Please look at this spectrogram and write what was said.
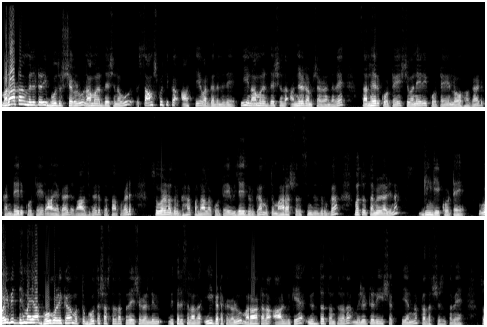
ಮರಾಠ ಮಿಲಿಟರಿ ಭೂದೃಶ್ಯಗಳು ನಾಮನಿರ್ದೇಶನವು ಸಾಂಸ್ಕೃತಿಕ ಆಸ್ತಿಯ ವರ್ಗದಲ್ಲಿದೆ. ಈ ನಾಮನಿರ್ದೇಶನದ ಹನ್ನೆರಡು ಅಂಶಗಳೆಂದರೆ ಸಲ್ಹೇರ್ ಕೋಟೆ, ಶಿವನೇರಿ ಕೋಟೆ, ಲೋಹಗಢ್, ಖಂಡೇರಿ ಕೋಟೆ, ರಾಯಗಢ್, ರಾಜ್ಗಢ್, ಪ್ರತಾಪ್ಗಢ್, ಸುವರ್ಣದುರ್ಗ ಪನಾಲಕೋಟೆ ವಿಜಯದುರ್ಗ ಮತ್ತು ಮಹಾರಾಷ್ಟ್ರದ ಸಿಂಧುದುರ್ಗ ಮತ್ತು ತಮಿಳುನಾಡಿನ ಗಿಂಗಿ ಕೋಟೆ. ವೈವಿಧ್ಯಮಯ ಭೌಗೋಳಿಕ ಮತ್ತು ಭೌತಶಾಸ್ತ್ರದ ಪ್ರದೇಶಗಳಲ್ಲಿ ವಿತರಿಸಲಾದ ಈ ಘಟಕಗಳು ಮರಾಠರ ಆಳ್ವಿಕೆಯ ಯುದ್ಧ ತಂತ್ರದ ಮಿಲಿಟರಿ ಶಕ್ತಿಯನ್ನು ಪ್ರದರ್ಶಿಸುತ್ತವೆ. ಸೊ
